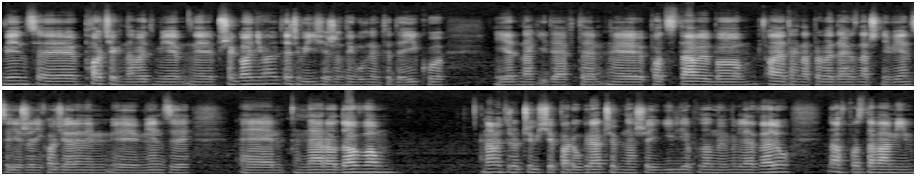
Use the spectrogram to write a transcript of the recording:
Więc Pociek nawet mnie przegonił, ale też widzicie, że na tym głównym TDI-ku jednak idę w te y, podstawy, bo one tak naprawdę dają znacznie więcej, jeżeli chodzi o arenę y, międzynarodową. Mamy też oczywiście paru graczy w naszej gildii o podobnym levelu. No, w podstawami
